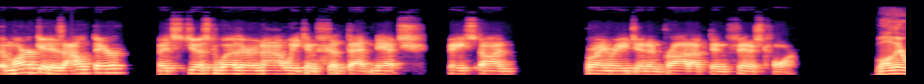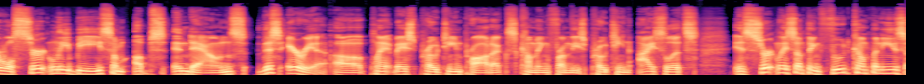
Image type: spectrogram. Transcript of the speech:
the market is out there. It's just whether or not we can fit that niche based on growing region and product in finished form. While there will certainly be some ups and downs, this area of plant based protein products coming from these protein isolates is certainly something food companies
